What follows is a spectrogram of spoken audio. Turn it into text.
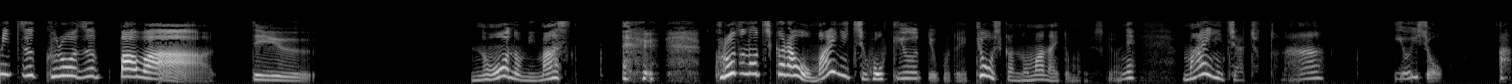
蜜黒酢パワーっていうのを飲みます。黒酢の力を毎日補給っていうことで、今日しか飲まないと思うんですけどね。毎日はちょっとな。よいしょ。あ、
